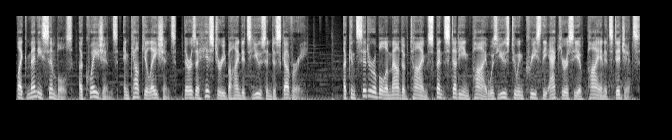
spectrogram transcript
Like many symbols, equations, and calculations, there is a history behind its use and discovery. A considerable amount of time spent studying pi was used to increase the accuracy of pi and its digits.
